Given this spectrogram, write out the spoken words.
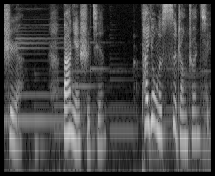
是啊，八年时间，他用了四张专辑。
